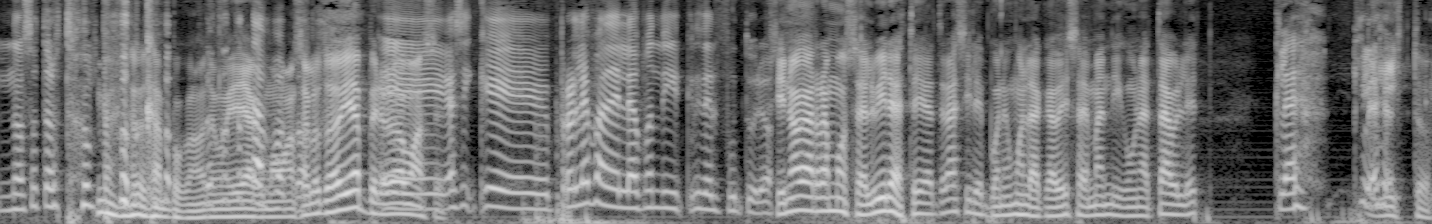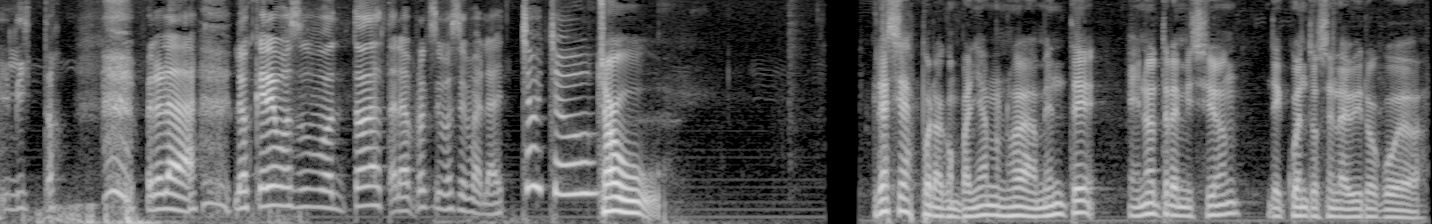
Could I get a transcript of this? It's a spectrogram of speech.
nosotros tampoco. Nosotros tampoco, no tengo idea cómo vamos a hacerlo todavía, pero lo vamos a Eh, hacer. Así que problema de la Mandy y Chris del futuro. Si no agarramos a Elvira, esté ahí atrás y le ponemos la cabeza de Mandy con una tablet. Claro, claro. listo. Y listo. Pero nada, los queremos un montón. Hasta la próxima semana. Chau, chau. ¡Chau! Gracias por acompañarnos nuevamente en otra emisión de Cuentos en la Virocueva.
